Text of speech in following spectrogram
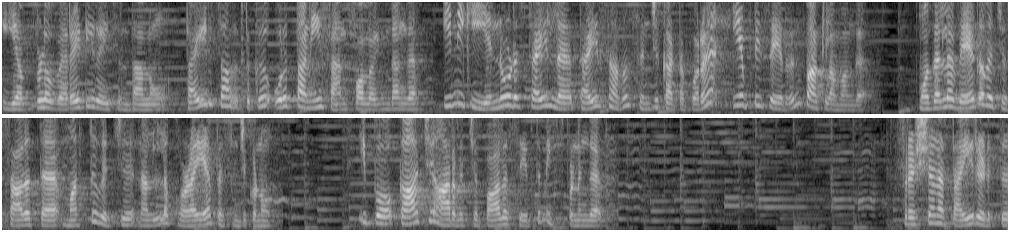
எவ்வளோ வெரைட்டி ரைஸ் இருந்தாலும் தயிர் சாதத்துக்கு ஒரு தனி ஃபேன் ஃபாலோயிங் தாங்க. இன்னைக்கு என்னோட ஸ்டைலில் தயிர் சாதம் செஞ்சு காட்ட போகிறேன் எப்படி செய்யறதுன்னு பார்க்கலாம் வாங்க. முதல்ல வேக வச்ச சாதத்தை மத்து வச்சு நல்ல குழையா பிசைஞ்சுக்கணும். இப்போது காய்ச்சி ஆற வச்ச பாலை சேர்த்து மிக்ஸ் பண்ணுங்க. ஃப்ரெஷ்ஷான தயிர் எடுத்து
